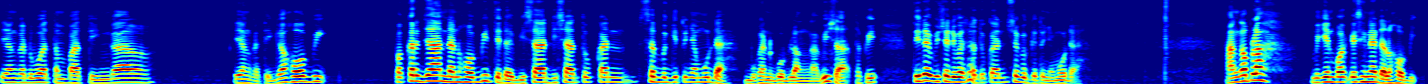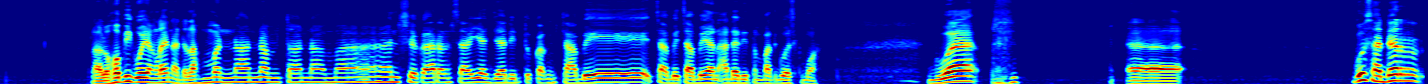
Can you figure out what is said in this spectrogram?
Yang kedua tempat tinggal. Yang ketiga hobi. Pekerjaan dan hobi tidak bisa disatukan sebegitunya mudah. Bukan gue bilang nggak bisa, tapi tidak bisa disatukan sebegitunya mudah. Anggaplah bikin podcast ini adalah hobi. Lalu hobi gue yang lain adalah menanam tanaman. Sekarang saya jadi tukang cabe, cabe-cabean ada di tempat gue semua. Gue, uh, gue sadar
